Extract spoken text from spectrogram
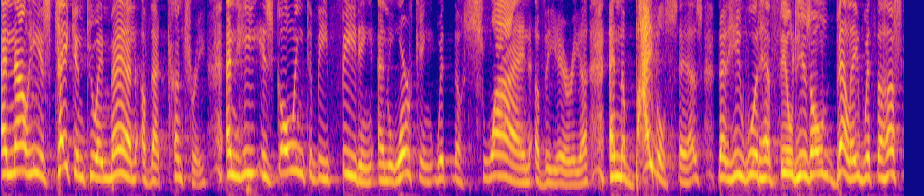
and now he is taken to a man of that country and he is going to be feeding and working with the swine of the area. And the bible says that he would have filled his own belly with the husk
